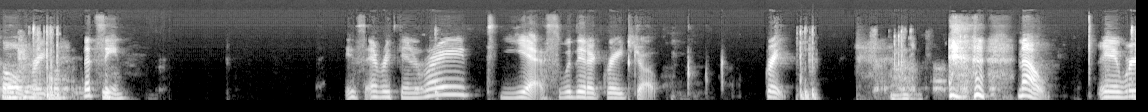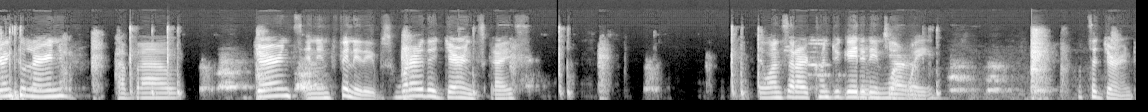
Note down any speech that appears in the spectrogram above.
So great. Let's see. Is everything right? Yes, we did a great job. Great. now, eh, we're going to learn about gerunds and infinitives. What are the gerunds, guys? The ones that are conjugated in what way? What's a gerund?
